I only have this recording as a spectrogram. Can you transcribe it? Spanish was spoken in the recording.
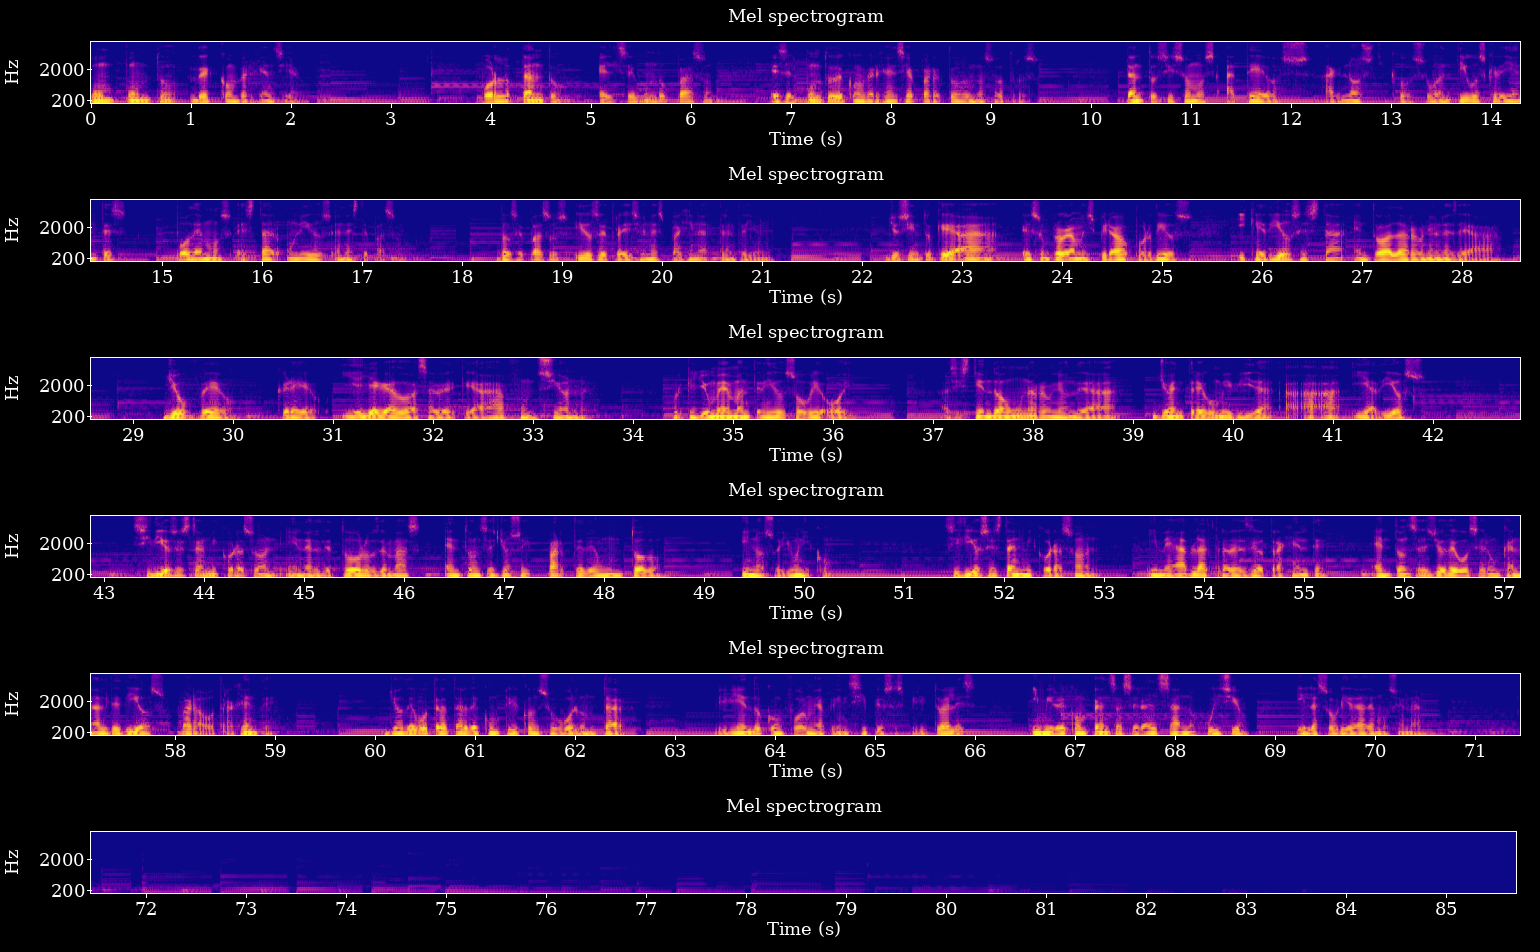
Un punto de convergencia. Por lo tanto, el segundo paso es el punto de convergencia para todos nosotros. Tanto si somos ateos, agnósticos o antiguos creyentes, podemos estar unidos en este paso. 12 Pasos y 12 Tradiciones, página 31. Yo siento que AA es un programa inspirado por Dios y que Dios está en todas las reuniones de AA. Yo veo, creo y he llegado a saber que AA funciona porque yo me he mantenido sobrio hoy. Asistiendo a una reunión de AA, yo entrego mi vida a AA y a Dios. Si Dios está en mi corazón y en el de todos los demás, entonces yo soy parte de un todo y no soy único. Si Dios está en mi corazón y me habla a través de otra gente, entonces yo debo ser un canal de Dios para otra gente. Yo debo tratar de cumplir con su voluntad viviendo conforme a principios espirituales, y mi recompensa será el sano juicio y la sobriedad emocional.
